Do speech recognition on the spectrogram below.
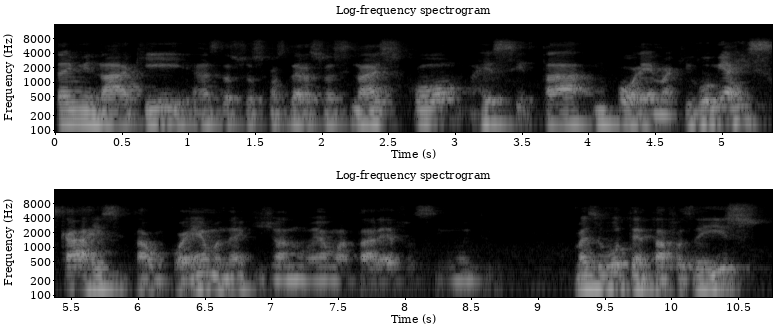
terminar aqui, antes das suas considerações finais, com recitar um poema aqui. Vou me arriscar a recitar um poema, né, que já não é uma tarefa assim muito, mas eu vou tentar fazer isso.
